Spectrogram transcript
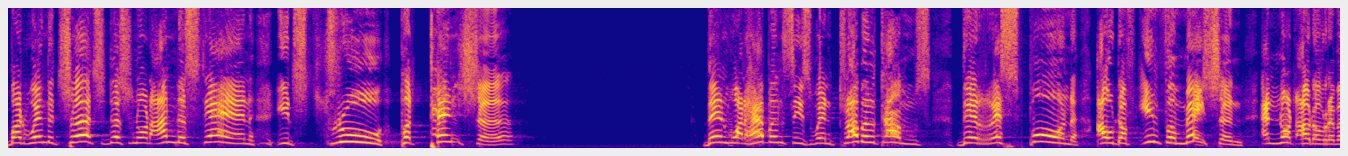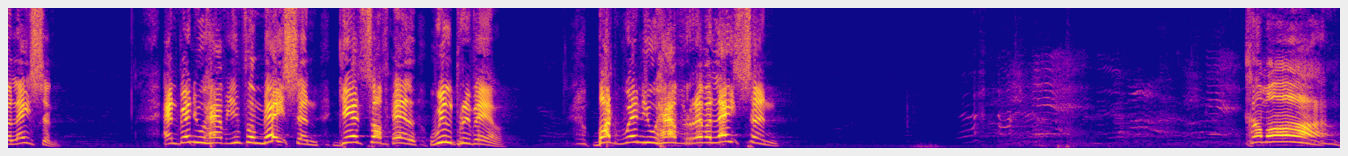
But when the church does not understand its true potential, then what happens is when trouble comes, they respond out of information and not out of revelation. And when you have information, gates of hell will prevail. But when you have revelation, come on.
